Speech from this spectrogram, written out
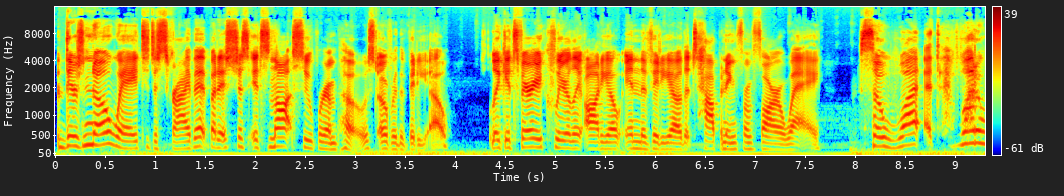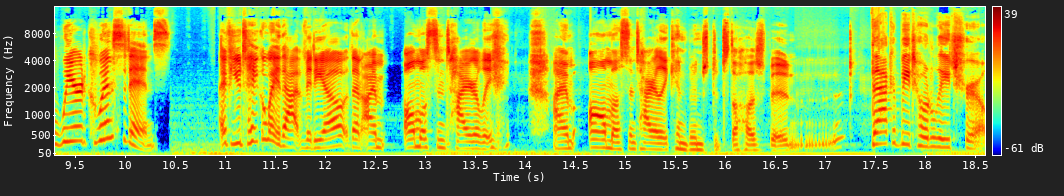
there's no way to describe it, but it's just, it's not superimposed over the video. Like it's very clearly audio in the video that's happening from far away. So what what a weird coincidence. If you take away that video, then I'm almost entirely I'm almost entirely convinced it's the husband. That could be totally true.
